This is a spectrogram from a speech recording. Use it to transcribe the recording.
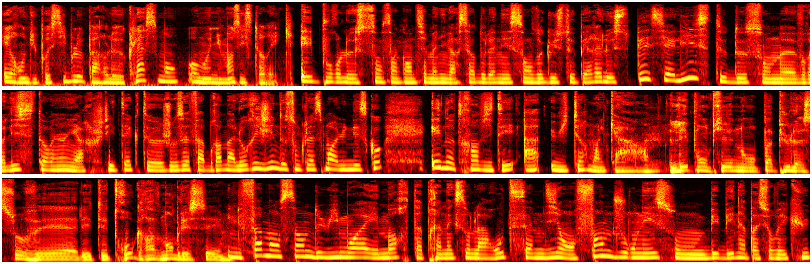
est rendu possible par le classement aux monuments historiques. Et pour le 150e anniversaire de la naissance d'Auguste Perret, le spécialiste de son œuvre, l'historien et architecte Joseph Abram, à l'origine de son classement à l'UNESCO, est notre invité à 8h moins le quart. Les pompiers n'ont pas pu la sauver, elle était trop gravement blessée. Une femme enceinte de 8 mois est morte après un accident de la route samedi en fin de journée. Son bébé n'a pas survécu.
